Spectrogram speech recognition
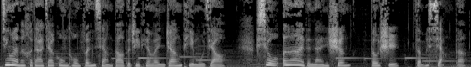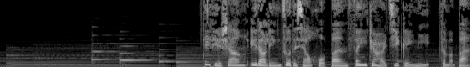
今晚呢，和大家共同分享到的这篇文章题目叫《秀恩爱的男生都是怎么想的》。地铁上遇到邻座的小伙伴分一只耳机给你，怎么办？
